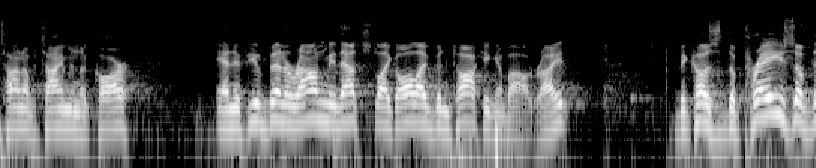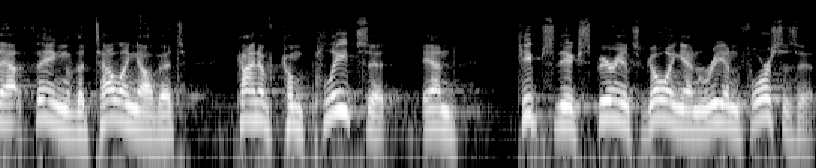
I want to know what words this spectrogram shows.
ton of time in the car. And if you've been around me, that's like all I've been talking about, right? Because the praise of that thing, the telling of it, kind of completes it and keeps the experience going and reinforces it.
